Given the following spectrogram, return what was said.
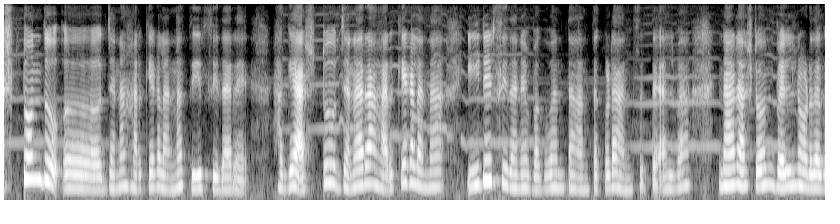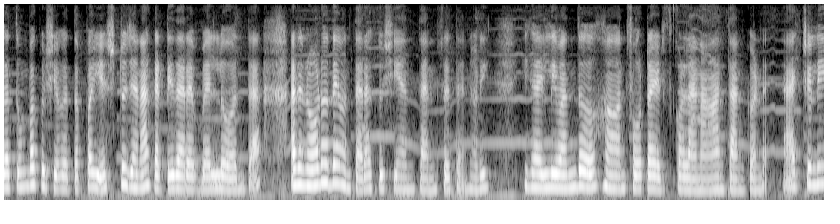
ಅಷ್ಟೊಂದು ಜನ ಹರಕೆಗಳನ್ನು ತೀರಿಸಿದ್ದಾರೆ. ಹಾಗೆ ಅಷ್ಟು ಜನರ ಹರಕೆಗಳನ್ನು ಈಡೇರಿಸಿದ್ದಾನೆ ಭಗವಂತ ಅಂತ ಕೂಡ ಅನಿಸುತ್ತೆ ಅಲ್ವಾ? ನಾನು ಅಷ್ಟೊಂದು ಬೆಲ್ ನೋಡಿದಾಗ ತುಂಬ ಆಗುತ್ತಪ್ಪ ಎಷ್ಟು ಜನ ಕಟ್ಟಿದ್ದಾರೆ ಬೆಲ್ಲು ಅಂತ. ಅದು ನೋಡೋದೇ ಒಂಥರ ಖುಷಿ ಅಂತ ಅನಿಸುತ್ತೆ ನೋಡಿ. ಈಗ ಇಲ್ಲಿ ಒಂದು ಒಂದು ಫೋಟೋ ಇಡ್ಸ್ಕೊಳ್ಳೋಣ ಅಂತ ಅಂದ್ಕೊಂಡೆ ಆ್ಯಕ್ಚುಲಿ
